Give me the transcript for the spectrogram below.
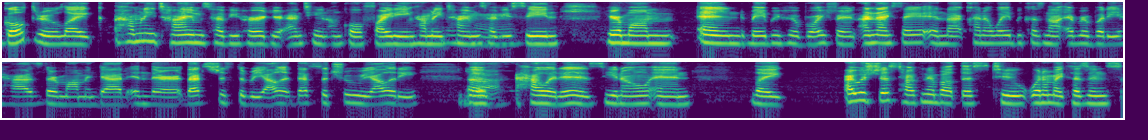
go through. Like how many times have you heard your auntie and uncle fighting? How many times mm-hmm. have you mm-hmm. seen your mom and maybe her boyfriend and i say it in that kind of way because not everybody has their mom and dad in there that's just the reality that's the true reality yeah. of how it is you know and like i was just talking about this to one of my cousins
